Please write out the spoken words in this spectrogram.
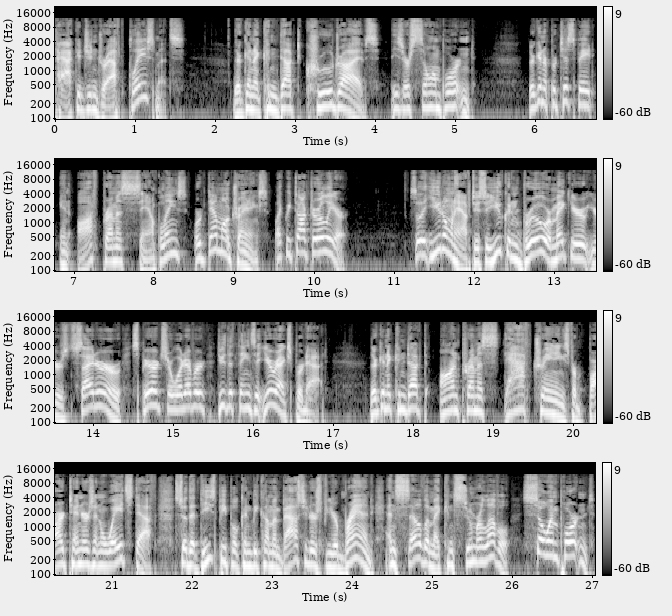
package and draft placements. They're going to conduct crew drives. These are so important. They're going to participate in off premise samplings or demo trainings, like we talked earlier. So that you don't have to, so you can brew or make your, your cider or spirits or whatever, do the things that you're expert at. They're going to conduct on premise staff trainings for bartenders and wait staff so that these people can become ambassadors for your brand and sell them at consumer level. So important.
